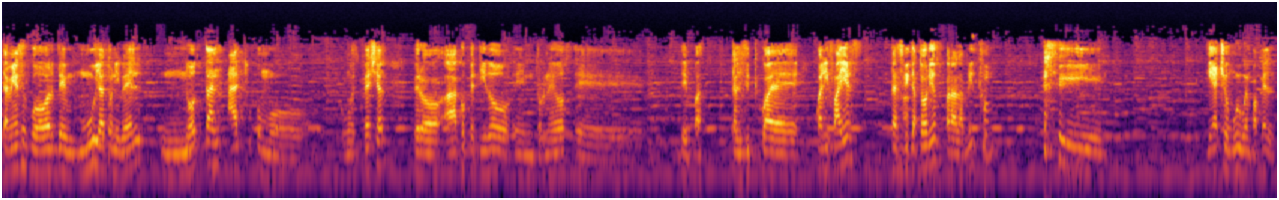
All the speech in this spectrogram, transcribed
También es un jugador de muy alto nivel, no tan alto como, como Special, pero ha competido en torneos eh, de qualifiers, clasificatorios para la BlizzCon. y, y ha hecho muy buen papel,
